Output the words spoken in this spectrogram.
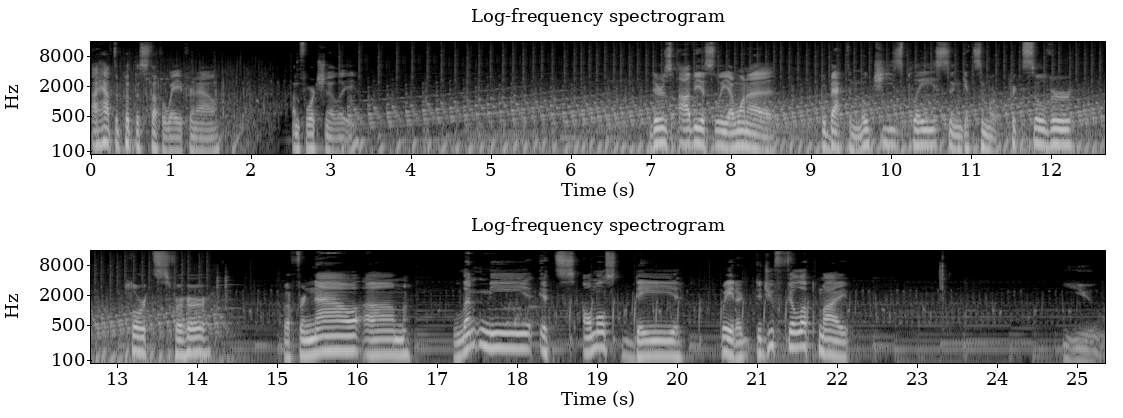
I have to put this stuff away for now, unfortunately. There's obviously, I want to go back to Mochi's place and get some more Quicksilver plorts for her. But for now, um, let me, it's almost day, wait, uh, did you fill up my, you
